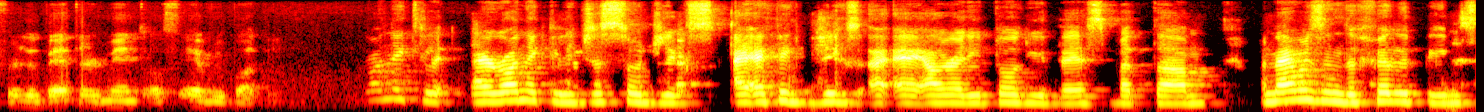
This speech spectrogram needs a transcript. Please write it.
for the betterment of everybody. Ironically, ironically, just so Jigs, I, I think Jigs, I, I already told you this, but um, when I was in the Philippines,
